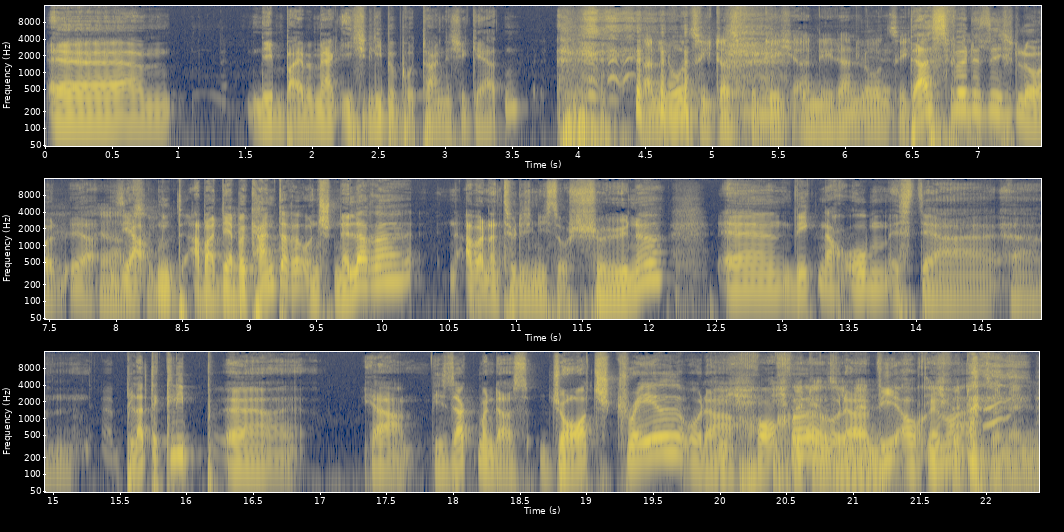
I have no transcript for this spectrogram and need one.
Ähm, nebenbei bemerkt, ich liebe botanische Gärten. Dann lohnt sich das für dich, Andi. Dann lohnt sich das. Das würde dich. sich lohnen, ja. Ja, ja und, aber der bekanntere und schnellere, aber natürlich nicht so schöne äh, Weg nach oben ist der ähm, Platte Clip. Äh, ja, wie sagt man das? George Trail oder ich, Jorge ich so oder nennen. wie auch immer. So nennen,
